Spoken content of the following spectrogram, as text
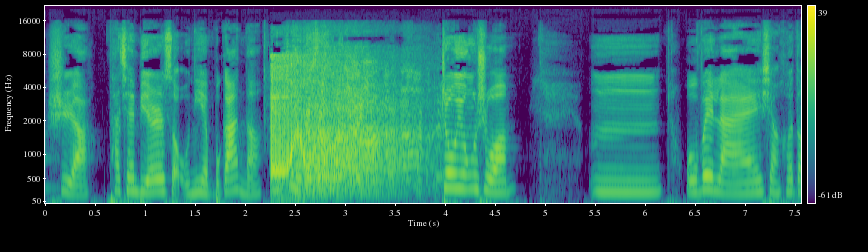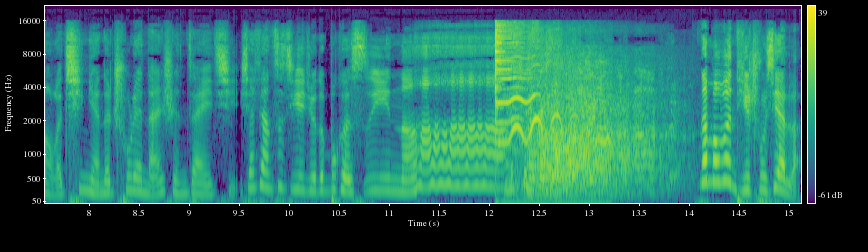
是啊，他牵别人手，你也不干呢。周庸说：“嗯，我未来想和等了七年的初恋男神在一起，想想自己也觉得不可思议呢。那么问题出现了，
